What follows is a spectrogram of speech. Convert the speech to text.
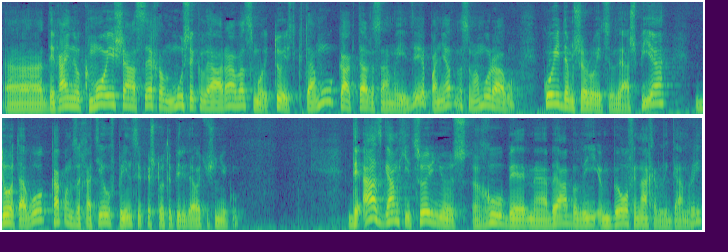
Э, Дыхайну к моиша асехал мусек леара То есть к тому, как та же самая идея понятна самому Раву. Коидем широйца ашпия до того, как он захотел, в принципе, что-то передавать ученику. Де аз гам хицойниус гу беофенахар гамры,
